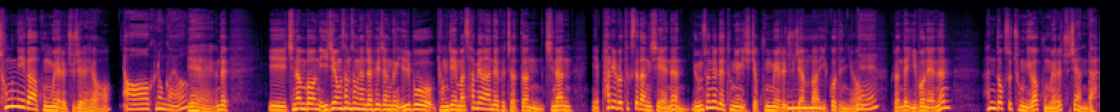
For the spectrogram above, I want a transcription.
총리가 국무회를 주재를 해요. 어 그런가요? 예. 근데 이 지난번 이재용 삼성전자 회장 등 일부 경제인만 사면하는 데 그쳤던 지난 이8.15 특사 당시에는 윤석열 대통령이 직접 국무회의를 주재한 음. 바 있거든요. 네. 그런데 이번에는 한덕수 총리가 국무회의를 주재한다.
